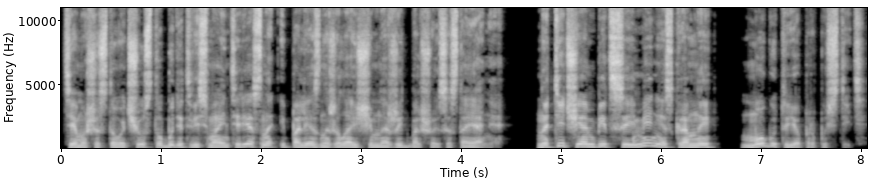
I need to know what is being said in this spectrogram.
Тема шестого чувства будет весьма интересна и полезна желающим нажить большое состояние, но те, чьи амбиции менее скромны, могут ее пропустить.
